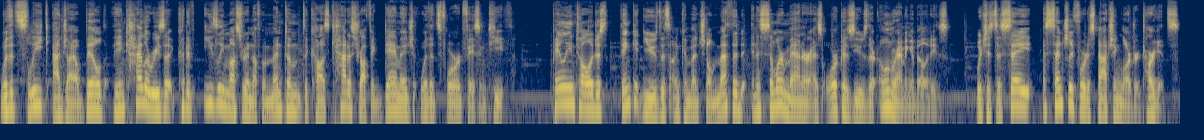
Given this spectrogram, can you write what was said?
With its sleek, agile build, the Ankylorhiza could have easily mustered enough momentum to cause catastrophic damage with its forward-facing teeth. Paleontologists think it used this unconventional method in a similar manner as orcas use their own ramming abilities, which is to say, essentially for dispatching larger targets.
